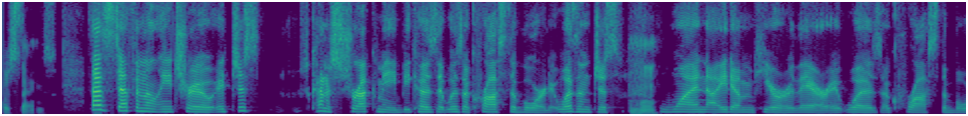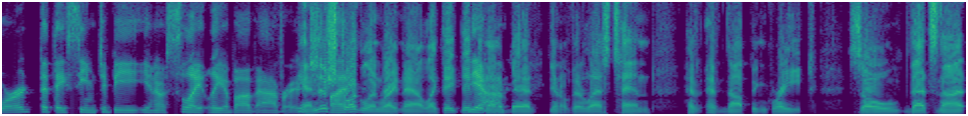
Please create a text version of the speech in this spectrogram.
those things. That's definitely true. It just kind of struck me because it was across the board. It wasn't just hmm one item here or there. It was across the board that they seem to be, you know, slightly above average. Yeah, and they're But struggling right now. Like they they've been on a bad, you know, their last 10 have have not been great. So that's not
